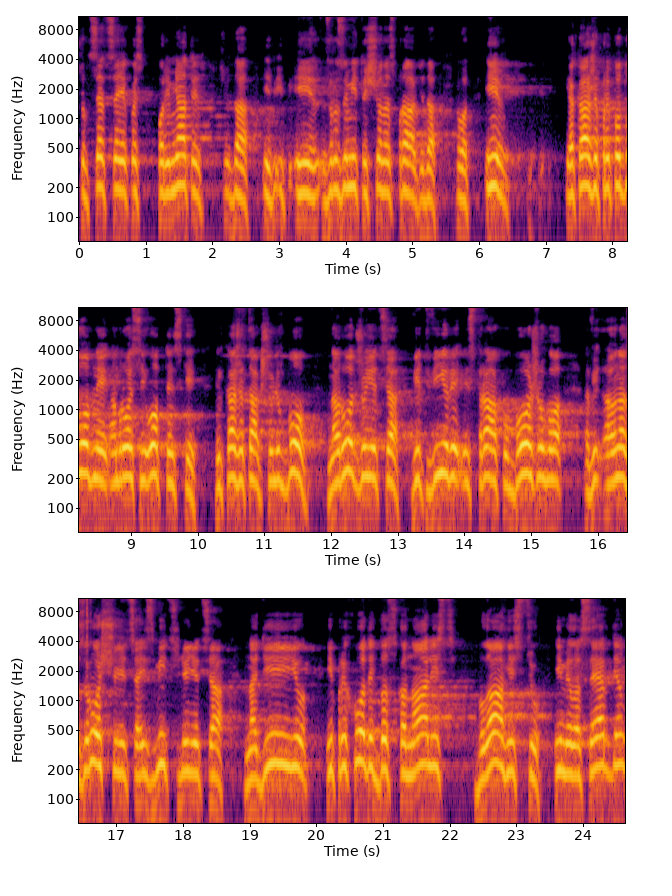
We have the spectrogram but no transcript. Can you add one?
щоб все це якось порівняти да, і, і, і зрозуміти, що насправді да. От. І як каже преподобний Амросій Оптинський, він каже так, що любов народжується від віри і страху Божого, вона зрощується і зміцнюється надією, і приходить досконалість, благістю і милосердям,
